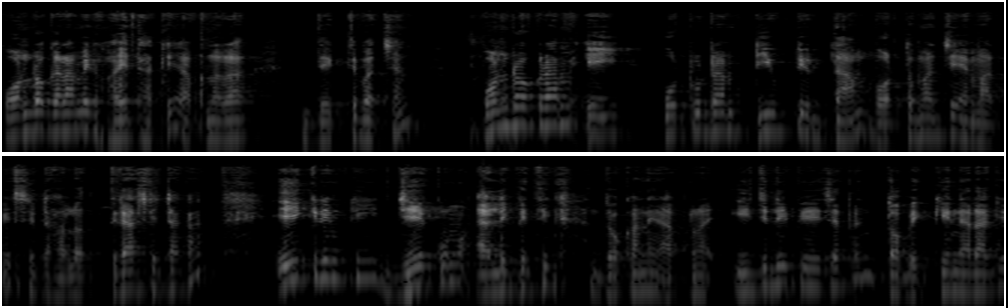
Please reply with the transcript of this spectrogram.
পনেরো গ্রামের হয়ে থাকে, আপনারা দেখতে পাচ্ছেন। পনেরো গ্রাম এই ও টু ডাম টিউবটির দাম বর্তমান যে এমআরপি সেটা হলো তিরাশি টাকা। এই ক্রিমটি যে কোনো অ্যালোপ্যাথিক দোকানে আপনারা ইজিলি পেয়ে যাবেন। তবে কেনার আগে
